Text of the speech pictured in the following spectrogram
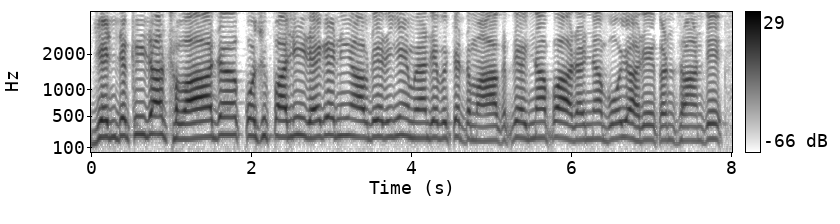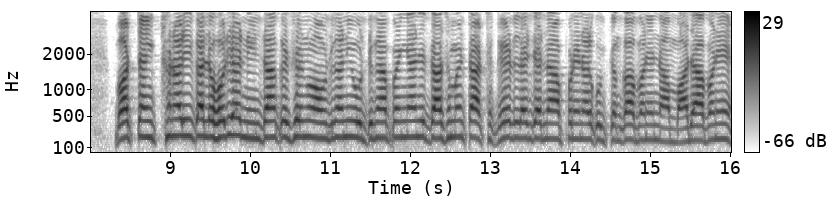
ਜ਼ਿੰਦਗੀ ਦਾ ਸਵਾਦ ਕੁਛ ਪਾਲੀ ਰਹਿ ਗਏ ਨਹੀਂ ਆਪਦੇ ਰਹੀਮਿਆਂ ਦੇ ਵਿੱਚ ਦਿਮਾਗ ਤੇ ਇੰਨਾ ਭਾਰ ਹੈ, ਇੰਨਾ ਬੋਝ ਹੈ ਹਰੇਕ ਇਨਸਾਨ ਤੇ। ਬਸ ਟੈਨਸ਼ਨ ਵਾਲੀ ਗੱਲ ਹੋ ਰਹੀ ਹੈ ਨੀਂਦਾਂ ਕਿਸੇ ਨੂੰ ਆਉਂਦੀਆਂ ਨਹੀਂ ਉੱਡੀਆਂ ਪਈਆਂ ਨੇ 10 ਮਿੰਟ ਹੱਥ ਖੇਡ ਲੈਂਦੇ ਨਾ ਆਪਣੇ ਨਾਲ ਕੋਈ ਚੰਗਾ ਬਣੇ ਨਾ ਮਾੜਾ ਬਣੇ।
